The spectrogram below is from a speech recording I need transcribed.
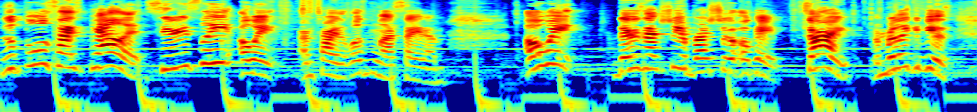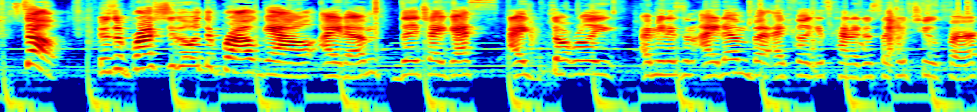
Is a full-size palette. Seriously? Oh wait, I'm sorry, that wasn't the last item. Oh wait, there's actually a brush to go. Okay, sorry, I'm really confused. So, there's a brush to go with the Brow Gal item, which I guess I don't really, I mean, it's an item, but I feel like it's kind of just like a twofer.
